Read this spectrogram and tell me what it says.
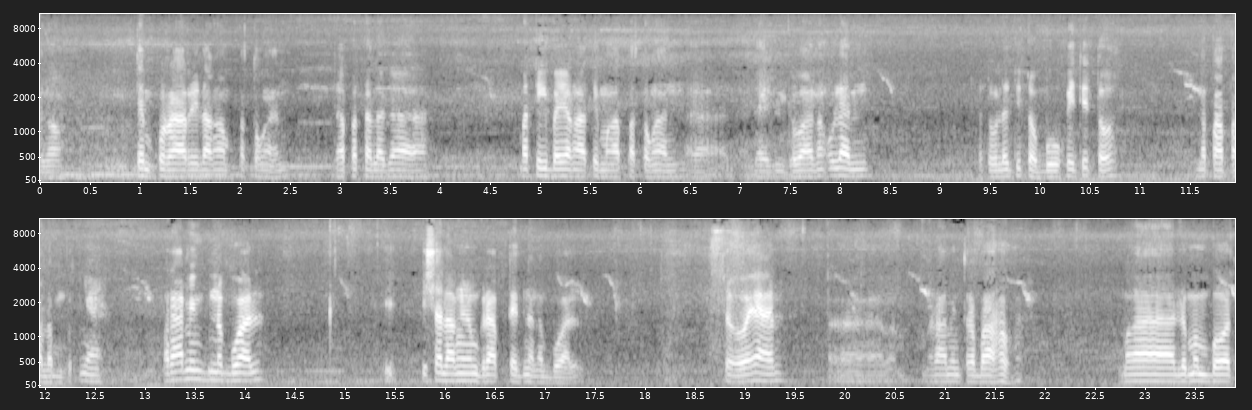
ano temporary lang ang patungan. Dapat talaga matibay ang ating mga patungan uh, dahil gawa ng ulan. Katulad dito bukid ito. Napapalambot niya. Maraming nabuwal isa lang yung grafted na nabuwal. So ayan. Uh, maraming trabaho. Mga lumambot.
